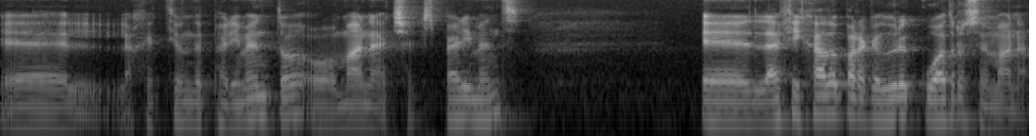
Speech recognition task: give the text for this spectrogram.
la gestión de experimentos o Manage Experiments, eh, la he fijado para que dure cuatro semanas.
